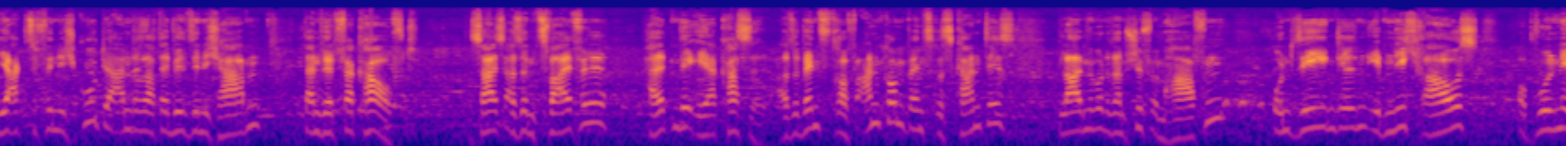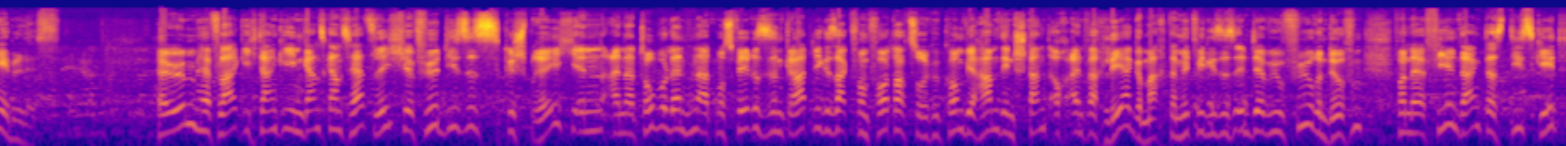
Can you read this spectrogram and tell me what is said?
die Aktie finde ich gut, der andere sagt, er will sie nicht haben, dann wird verkauft. Das heißt also im Zweifel halten wir eher Kasse. Also wenn es darauf ankommt, wenn es riskant ist, bleiben wir mit unserem Schiff im Hafen und segeln eben nicht raus, obwohl Nebel ist. Herr Öhm, Herr Fleig, ich danke Ihnen ganz, ganz herzlich für dieses Gespräch in einer turbulenten Atmosphäre. Sie sind gerade, wie gesagt, vom Vortrag zurückgekommen. Wir haben den Stand auch einfach leer gemacht, damit wir dieses Interview führen dürfen. Von daher vielen Dank, dass dies geht.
